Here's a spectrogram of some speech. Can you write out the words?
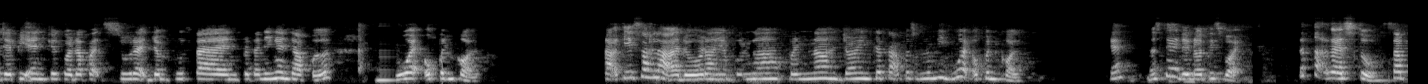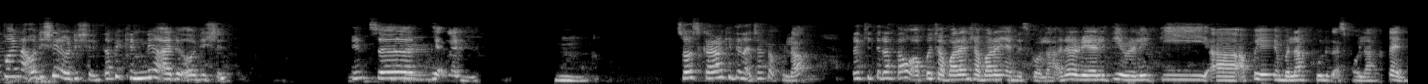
JPN ke, kalau dapat surat jemputan pertandingan ke apa, buat open call. Tak kisahlah ada orang yang pernah pernah join ke tak apa sebelum ni, buat open call. Kan? Mesti ada notice board. Letak kat situ. Siapa nak audition, audition. Tapi kena ada audition. Kan? Setiap kali. Hmm. So sekarang kita nak cakap pula, dan kita dah tahu apa cabaran-cabaran yang ada sekolah. Ada reality-reality uh, apa yang berlaku dekat sekolah kan.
